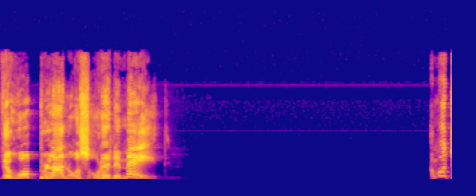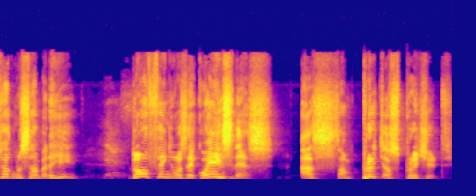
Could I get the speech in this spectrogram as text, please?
the whole plan was already made. I'm I talking to somebody here? Yes. Don't think it was a coincidence, as some preachers preach it.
